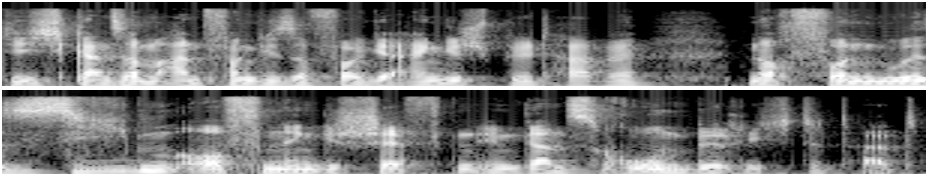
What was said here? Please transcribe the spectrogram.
die ich ganz am Anfang dieser Folge eingespielt habe, noch von nur sieben offenen Geschäften in ganz Rom berichtet hat,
